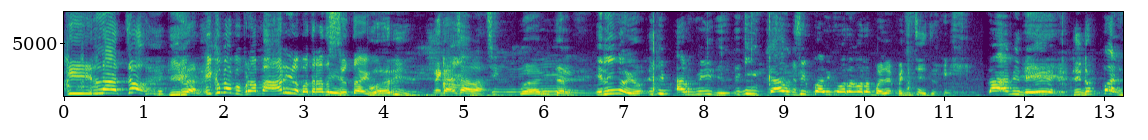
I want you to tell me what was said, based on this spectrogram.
Gila, Cok. Gila. Iku mah beberapa hari loh 400 juta itu. dua hari nek gak salah Anjing. dua hari dan ini nggak yo iki army iki iki kamu sih paling orang-orang banyak benci Cuk. tapi di di depan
